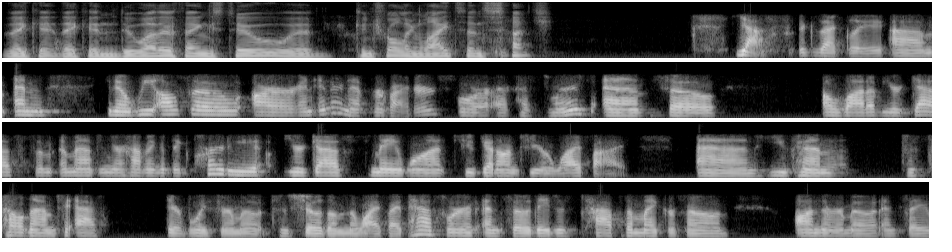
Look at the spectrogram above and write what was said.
they can they can do other things too, uh, controlling lights and such. Yes, exactly. Um, and you know, we also are an internet provider for our customers, and so a lot of your guests. Imagine you're having a big party. Your guests may want to get onto your Wi-Fi, and you can just tell them to ask their voice remote to show them the Wi-Fi password, and so they just tap the microphone on the remote and say,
